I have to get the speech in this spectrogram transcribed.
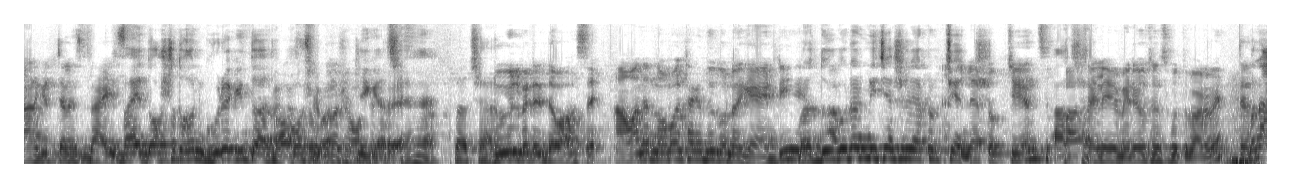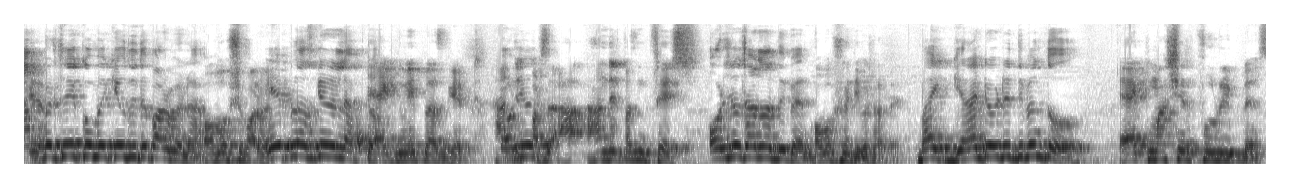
মার্কেট চ্যালেঞ্জ প্রাইস ভাই দশটা দোকান ঘুরে কিন্তু আসবে অবশ্যই কোনো সমস্যা ঠিক আছে হ্যাঁ। আচ্ছা। ডুয়েল ব্যাটারি দেওয়া আছে। আমাদের নর্মাল থাকে দুই ঘণ্টা গ্যারান্টি মানে দুই ঘণ্টার নিচে আসলে ল্যাপটপ চেঞ্জ ল্যাপটপ চেঞ্জ বা আচ্ছা। চাইলে ব্যাটারিও চেঞ্জ করতে পারবে। মানে আপনার থেকে কমে কেউ দিতে পারবে না। অবশ্যই পারবে। এ প্লাস গ্রেডের ল্যাপটপ একদমই plus grade hundred percent hundred percent fresh original charger দিবেন? অবশ্যই দিব সাথে। ভাই গ্যারান্টি ওয়ারেন্টি দিবেন তো? এক মাসের ফুল রিপ্লেস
